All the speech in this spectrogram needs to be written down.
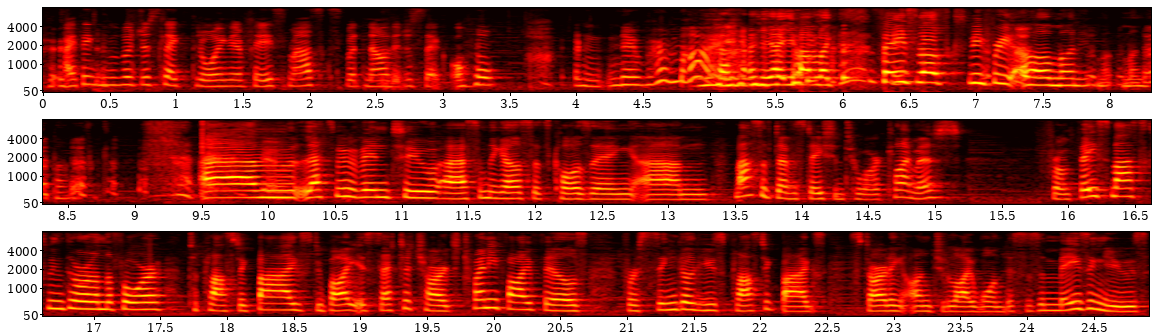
I think people were just like throwing their face masks, but now they're just like, oh, never mind. yeah, you have like face masks be free. Oh, money, money, Um, yeah. Let's move into uh, something else that's causing um, massive devastation to our climate. From face masks being thrown on the floor to plastic bags, Dubai is set to charge 25 fils for single-use plastic bags starting on July 1. This is amazing news.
